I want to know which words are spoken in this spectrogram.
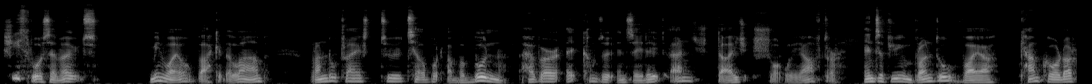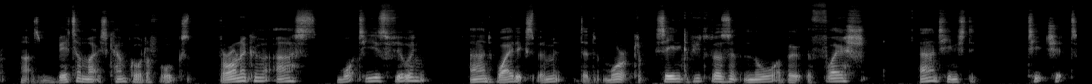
she throws him out. Meanwhile, back at the lab, Brando tries to teleport a baboon, however, it comes out inside out and dies shortly after. Interviewing Brundle via camcorder, that's Betamax camcorder, folks, Veronica asks what he is feeling and why the experiment didn't work, saying the computer doesn't know about the flesh and he needs to teach it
